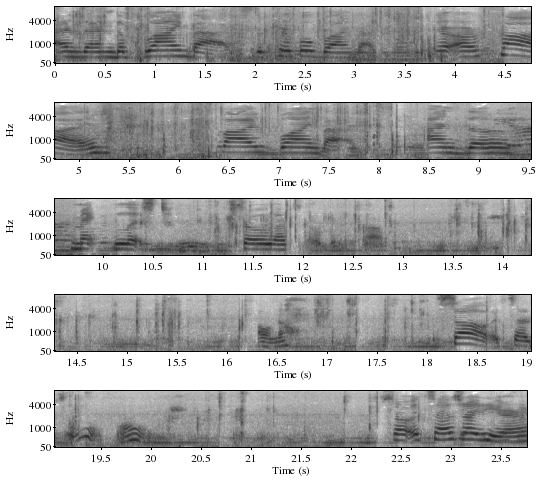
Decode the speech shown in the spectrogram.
And then the blind bags, the purple blind bags. There are five, five blind bags. And the make list. So let's open it up. Oh no. So it says, oh, oh. So it says right here,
